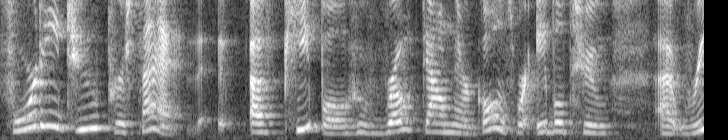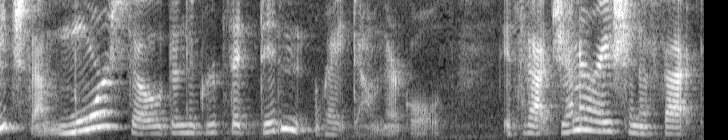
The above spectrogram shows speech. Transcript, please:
42% of people who wrote down their goals were able to uh, reach them, more so than the group that didn't write down their goals. It's that generation effect.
